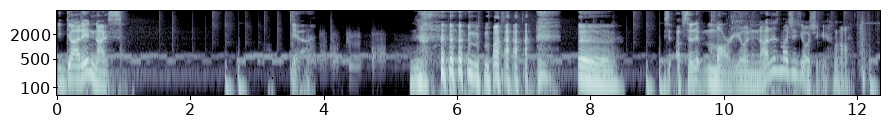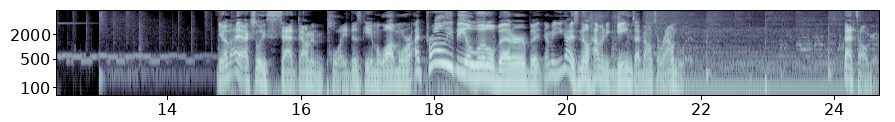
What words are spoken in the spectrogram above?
You got in nice. Yeah. uh, is upset at Mario and not as much as Yoshi. Oh. You know, if I actually sat down and played this game a lot more, I'd probably be a little better, but I mean, you guys know how many games I bounce around with. That's all good.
